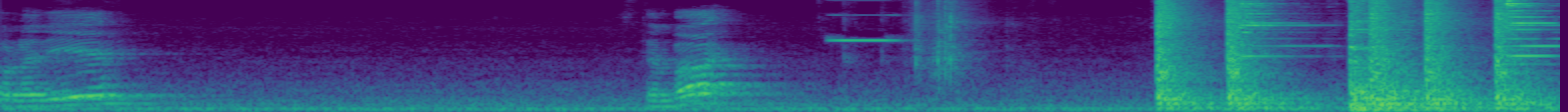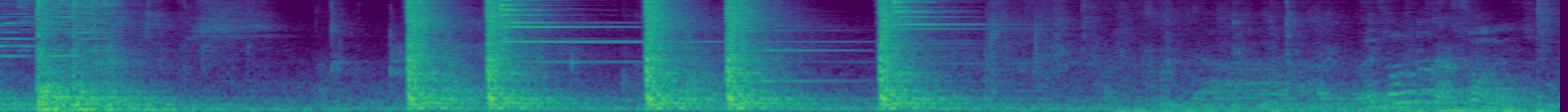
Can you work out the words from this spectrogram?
슈터 레디. 스탠바이. 야, 왜 정도 잘 쏘네, 진짜.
